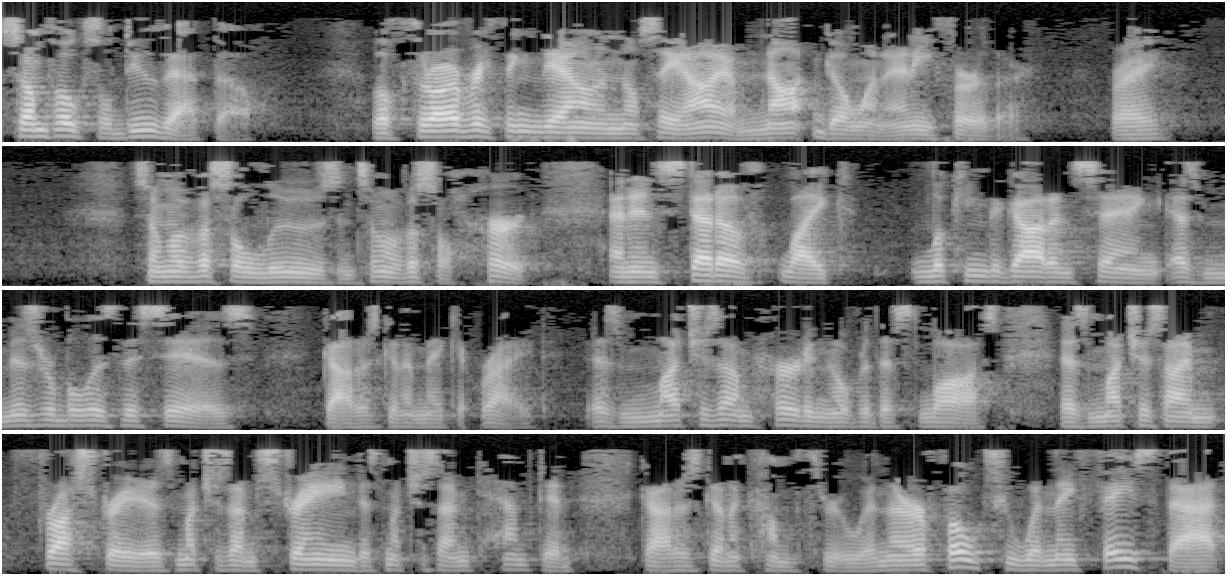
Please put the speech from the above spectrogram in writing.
some folks will do that though. They'll throw everything down and they'll say, I am not going any further, right? Some of us will lose and some of us will hurt. And instead of like looking to God and saying, as miserable as this is, God is going to make it right. As much as I'm hurting over this loss, as much as I'm frustrated, as much as I'm strained, as much as I'm tempted, God is going to come through. And there are folks who, when they face that,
